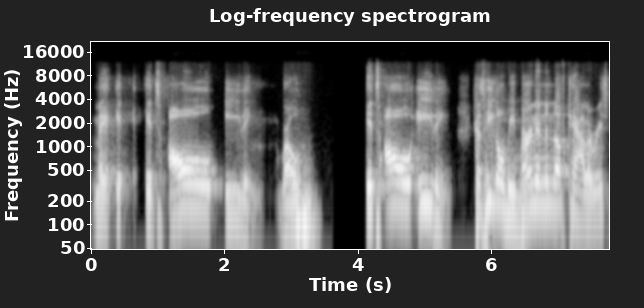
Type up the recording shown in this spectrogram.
Man, it, it's all eating, bro. It's all eating because he gonna be burning enough calories.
